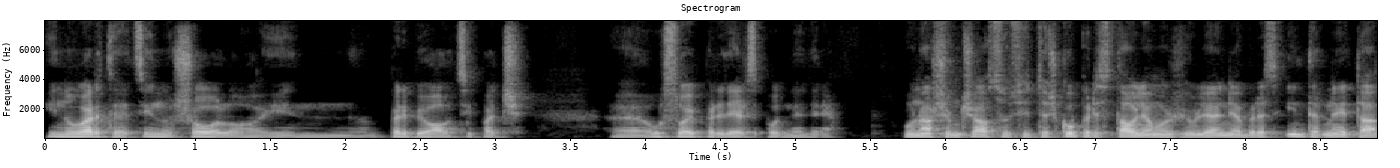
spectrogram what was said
in v vrtec, in v šolo, in prebivalci pač eh, v svoj predel spodnje dre. V našem času si težko predstavljamo življenje brez interneta,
